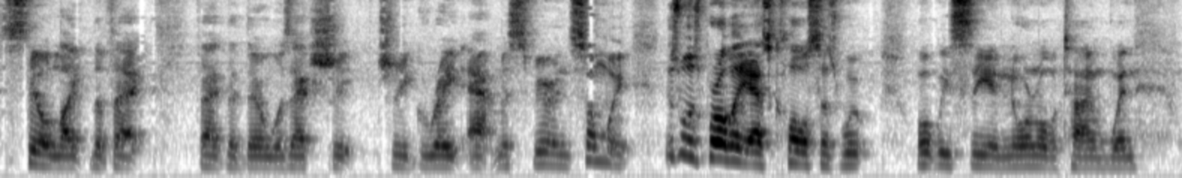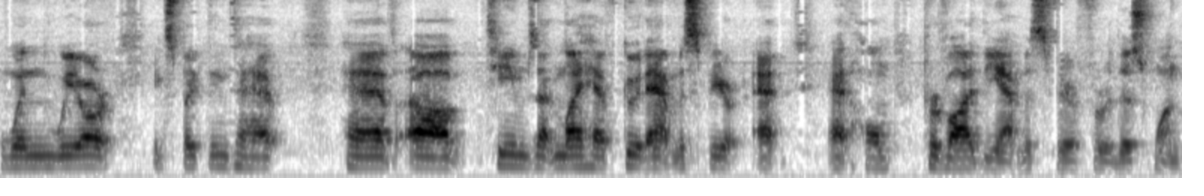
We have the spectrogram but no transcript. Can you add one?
still like the fact fact that there was actually actually great atmosphere in some way. This was probably as close as we, what we see in normal time when when we are expecting to have have uh, teams that might have good atmosphere at at home provide the atmosphere for this one.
